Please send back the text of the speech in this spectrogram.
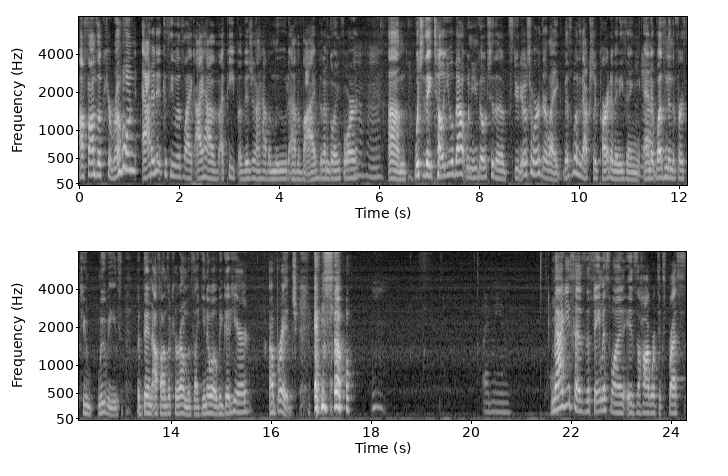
Alfonso Cuarón added it because he was like, I have, I peep a vision, I have a mood, I have a vibe that I'm going for. Mm-hmm. Um, which they tell you about when you go to the studio tour. They're like, this wasn't actually part of anything, and it wasn't in the first two movies. But then Alfonso Cuarón was like, you know what would be good here? A bridge. And so I mean, Maggie says the famous one is the Hogwarts Express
